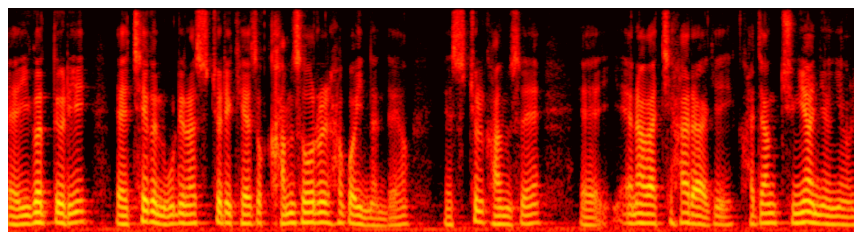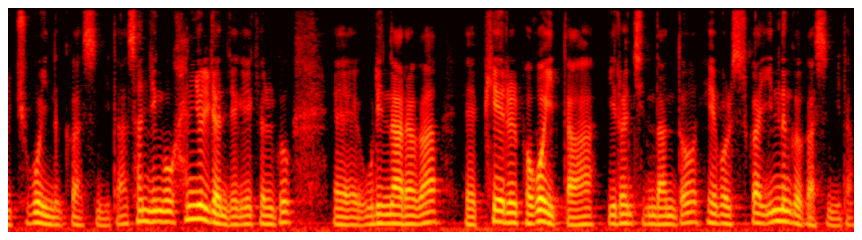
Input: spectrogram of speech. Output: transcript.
이것들이 최근 우리나라 수출이 계속 감소를 하고 있는데요. 수출 감소에 엔화 가치 하락이 가장 중요한 영향을 주고 있는 것 같습니다. 선진국 한율 전쟁에 결국 우리나라가 피해를 보고 있다 이런 진단도 해볼 수가 있는 것 같습니다.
